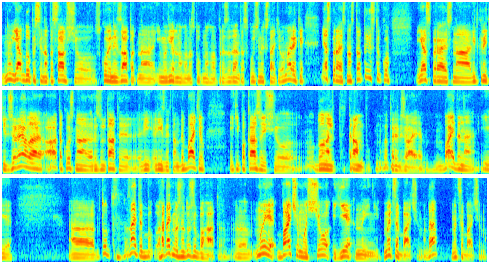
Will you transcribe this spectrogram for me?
ну, я в дописі написав, що скоєний запит на імовірного наступного президента Сполучених Штатів Америки. Я спираюсь на статистику, я спираюсь на відкриті джерела, а також на результати різних там дебатів, які показують, що ну, Дональд Трамп випереджає Байдена і. Е, Тут, знаєте, гадати можна дуже багато. Ми бачимо, що є нині. Ми це бачимо, да? Ми це бачимо.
